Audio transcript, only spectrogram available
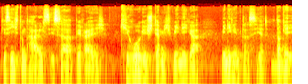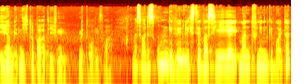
Gesicht und Hals ist ein Bereich chirurgisch, der mich weniger, weniger interessiert. Da gehe ich eher mit nicht operativen Methoden vor. Was war das Ungewöhnlichste, was je jemand von Ihnen gewollt hat?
